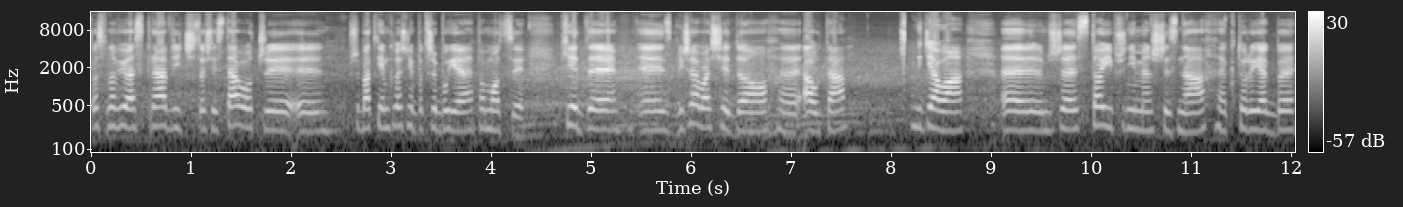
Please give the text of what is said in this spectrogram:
postanowiła sprawdzić, co się stało, czy e, przypadkiem ktoś nie potrzebuje pomocy. Kiedy e, zbliżała się do e, auta, Widziała, e, że stoi przy nim mężczyzna, który jakby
